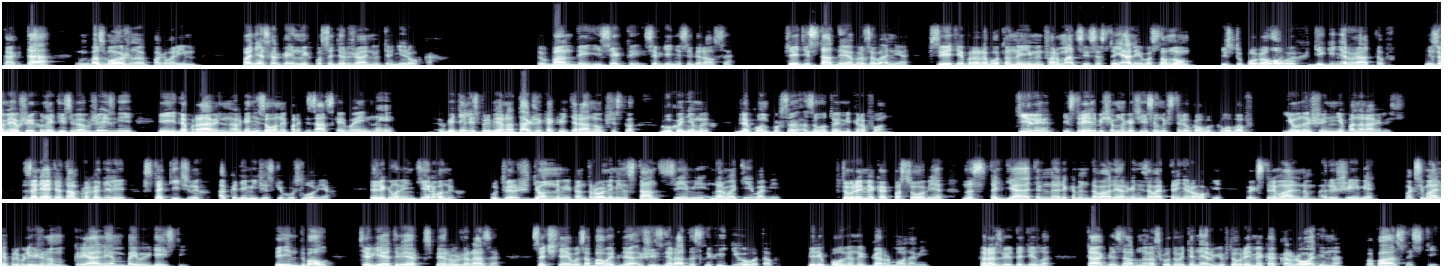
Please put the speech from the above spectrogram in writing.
Тогда Возможно, поговорим о несколько иных по содержанию тренировках. В банды и секты Сергей не собирался. Все эти стадные образования в свете проработанной им информации состояли в основном из тупоголовых дегенератов, не сумевших найти себя в жизни и для правильно организованной партизанской войны годились примерно так же, как ветераны общества глухонемых для конкурса «Золотой микрофон». Тиры и стрельбища многочисленных стрелковых клубов юноше не понравились. Занятия там проходили в статичных академических условиях, регламентированных утвержденными контрольными инстанциями нормативами. В то время как пособия настоятельно рекомендовали организовать тренировки в экстремальном режиме, максимально приближенном к реалиям боевых действий. Пейнтбол Сергей отверг с первого же раза, сочтя его забавой для жизнерадостных идиотов, переполненных гормонами. Разве это дело так бездарно расходовать энергию, в то время как Родина в опасности?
